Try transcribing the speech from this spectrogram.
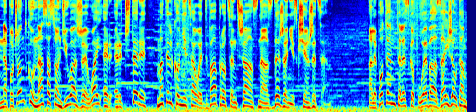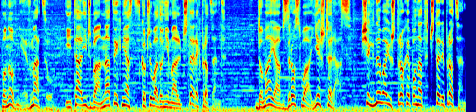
Na początku NASA sądziła, że YRR4 ma tylko niecałe 2% szans na zderzenie z Księżycem. Ale potem teleskop Webba zajrzał tam ponownie w marcu i ta liczba natychmiast skoczyła do niemal 4%. Do maja wzrosła jeszcze raz. Sięgnęła już trochę ponad 4%.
